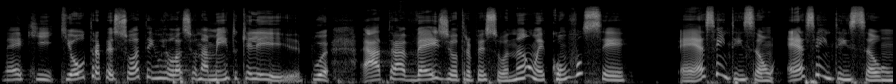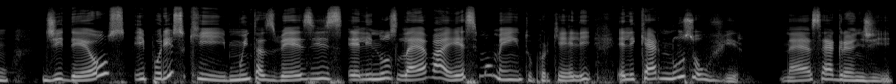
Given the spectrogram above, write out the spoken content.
né, que, que outra pessoa tenha um relacionamento que ele por- através de outra pessoa. Não, é com você. É essa a intenção. Essa é a intenção de Deus e por isso que muitas vezes ele nos leva a esse momento, porque ele ele quer nos ouvir. Né? Essa é a grande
